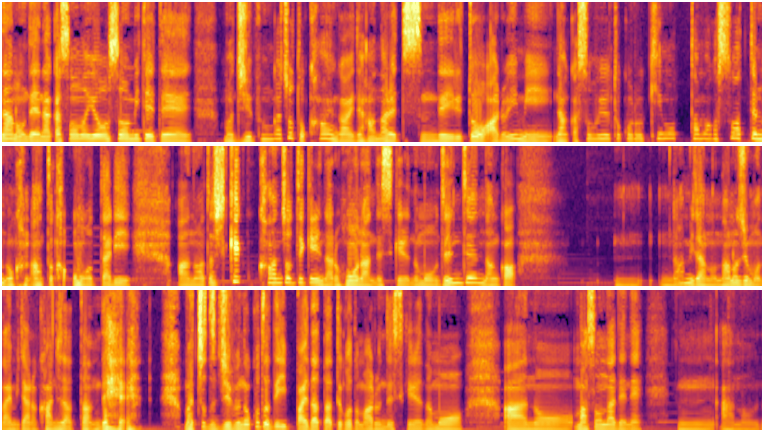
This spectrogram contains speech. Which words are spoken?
なので、なんかその様子を見てて、まあ、自分がちょっと海外で離れて住んでいると、ある意味、なんかそういうところ、肝っ玉が座ってるのかなとか思ったり、あの、私結構感情的になる方なんですけれども、全然なんか、涙の名の字もないみたいな感じだったんで まあちょっと自分のことでいっぱいだったってこともあるんですけれども、あの、まあそんなでね、うん、あの、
